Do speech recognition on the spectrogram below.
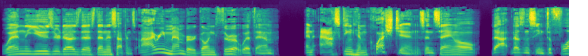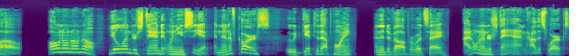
When the user does this, then this happens. And I remember going through it with him and asking him questions and saying, Oh, that doesn't seem to flow. Oh, no, no, no. You'll understand it when you see it. And then, of course, we would get to that point and the developer would say, I don't understand how this works.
